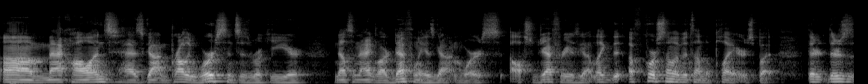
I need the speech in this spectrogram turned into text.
Um, Mack Hollins has gotten probably worse since his rookie year. Nelson Agholor definitely has gotten worse. Alshon Jeffery has got like of course some of it's on the players, but there there's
